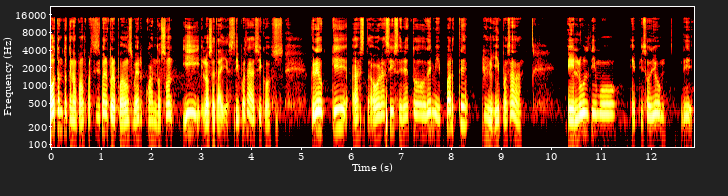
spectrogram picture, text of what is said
o tanto que no podemos participar, pero podemos ver cuándo son y los detalles. Y pues nada, chicos, creo que hasta ahora sí sería todo de mi parte. Y pues nada, el último episodio de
